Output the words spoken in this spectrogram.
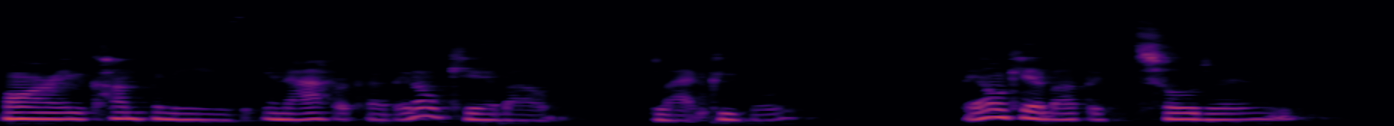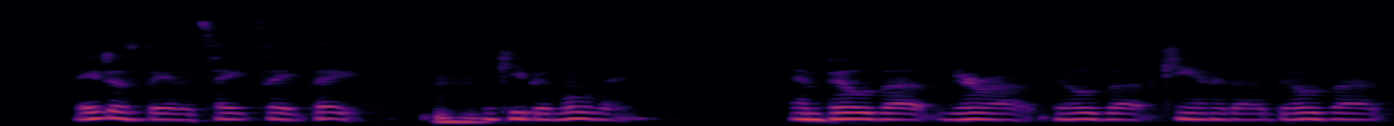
foreign companies in Africa, they don't care about black people. They don't care about the children. They just there to take, take, take Mhm. and keep it moving and build up Europe, build up Canada, build up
